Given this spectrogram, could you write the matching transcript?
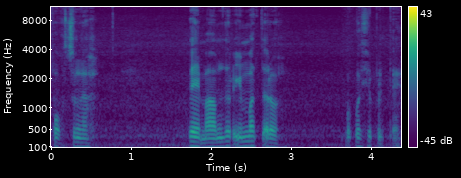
복숭아. 내 마음대로 입맛대로 먹고 싶을 때.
